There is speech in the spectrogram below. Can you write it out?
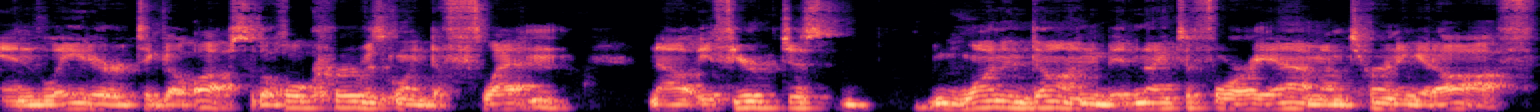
and later to go up. So the whole curve is going to flatten. Now, if you're just one and done, midnight to 4 a.m., I'm turning it off,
